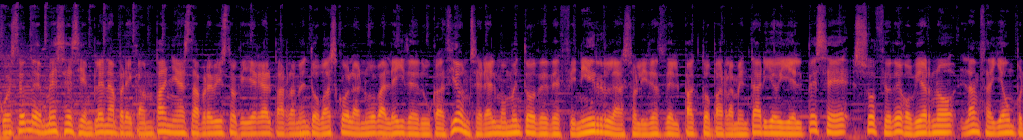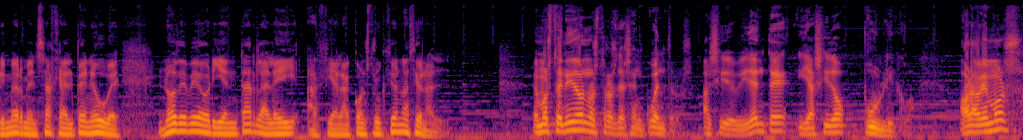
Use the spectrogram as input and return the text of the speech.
En cuestión de meses y en plena precampaña está previsto que llegue al Parlamento Vasco la nueva ley de educación. Será el momento de definir la solidez del pacto parlamentario y el PSE, socio de gobierno, lanza ya un primer mensaje al PNV. No debe orientar la ley hacia la construcción nacional. Hemos tenido nuestros desencuentros, ha sido evidente y ha sido público. Ahora vemos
